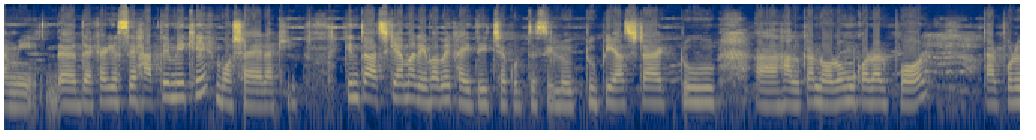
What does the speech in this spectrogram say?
আমি দেখা গেছে হাতে মেখে বসায় রাখি। কিন্তু আজকে আমার এভাবে খাইতে ইচ্ছা করতেছিল। একটু পেঁয়াজটা একটু হালকা নরম করার পর তারপরে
